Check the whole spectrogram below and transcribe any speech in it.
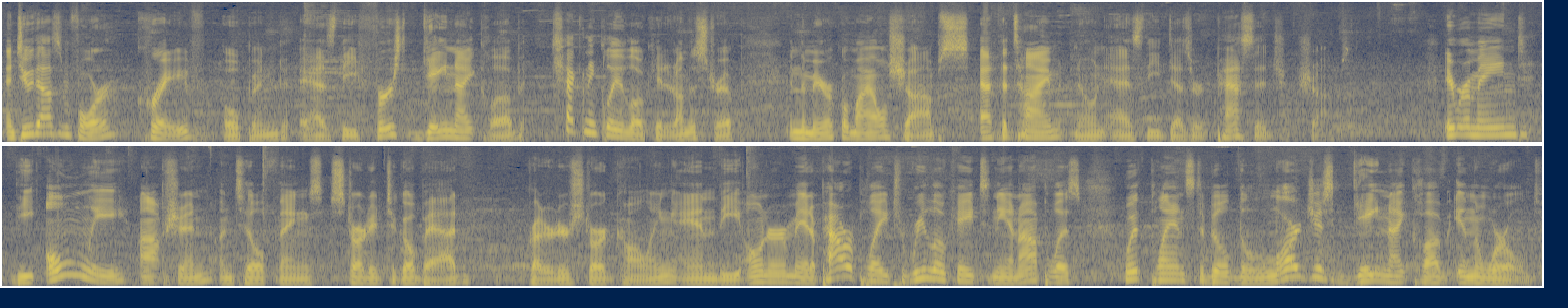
In 2004, Crave opened as the first gay nightclub, technically located on the strip, in the Miracle Mile shops, at the time known as the Desert Passage shops. It remained the only option until things started to go bad. Creditors started calling, and the owner made a power play to relocate to Neonopolis with plans to build the largest gay nightclub in the world.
